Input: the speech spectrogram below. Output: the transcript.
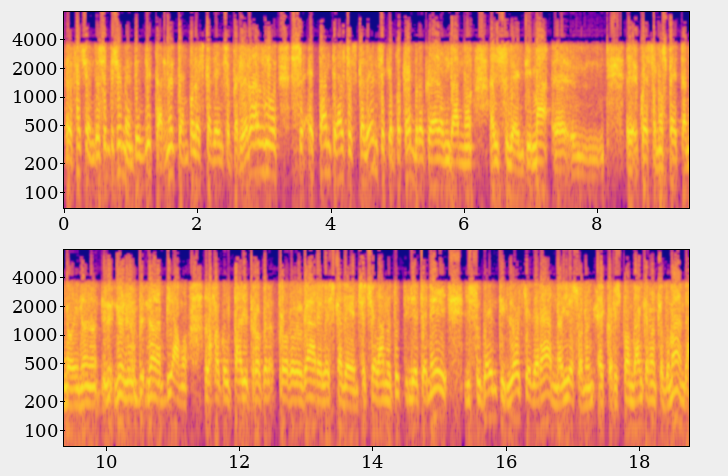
eh, facendo semplicemente slittare nel tempo le scadenze per l'Erasmus e tante altre scadenze che potrebbero creare un danno agli studenti, ma ehm, eh, questo non spetta a noi, non, non abbiamo la facoltà di prorogare le scadenze, ce l'hanno tutti gli Atenei, gli studenti lo chiederanno, io sono, ecco, rispondo anche a un'altra domanda,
